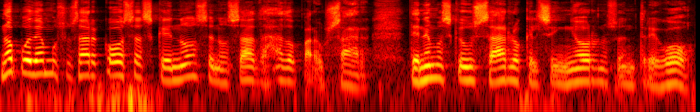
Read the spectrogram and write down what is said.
No podemos usar cosas que no se nos ha dado para usar. Tenemos que usar lo que el Señor nos entregó.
